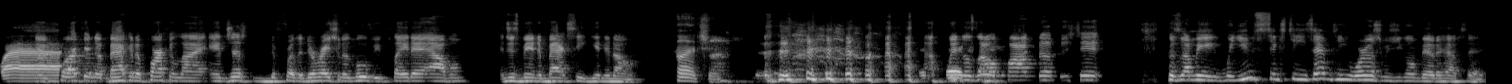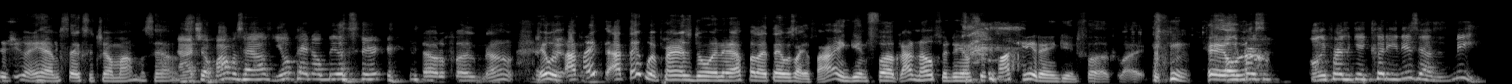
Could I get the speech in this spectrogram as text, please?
Wow. And park in the back of the parking lot and just for the duration of the movie, play that album and just be in the back seat getting it on. Punching. Windows all fogged up and shit. Cause I mean, when you 16, 17, where else was you gonna be able to have sex? Because you ain't having sex at your mama's house. At your mama's house, you don't pay no bills there. no, the fuck no. It was. I think. I think with parents doing that, I feel like they was like, if I ain't getting fucked, I know for damn sure my kid ain't getting fucked. Like, hell only no. person, only person getting cutty in this house is me.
